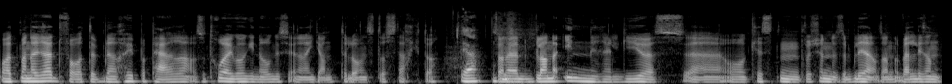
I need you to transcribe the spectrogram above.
Og at man er redd for at det blir høy på pæra. Så tror jeg òg i Norge så er denne janteloven står sterkt. da. Ja. så når det blander inn religiøs eh, og kristen forkynnelse, blir en sånn veldig sånn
